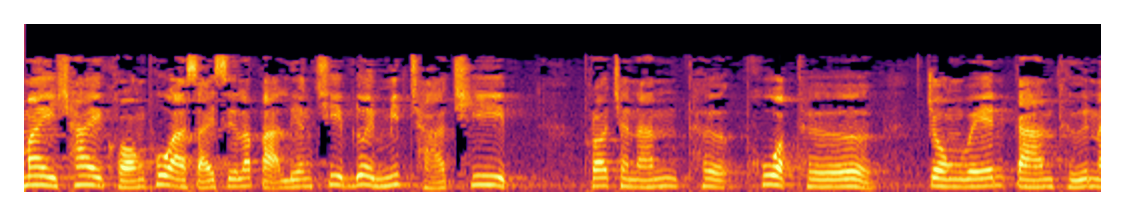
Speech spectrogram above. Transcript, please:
ไม่ใช่ของผู้อาศัยศิลปะเลี้ยงชีพด้วยมิจฉาชีพ เพราะฉะนั้นเธอพวกเธอจงเว้นการถือใน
